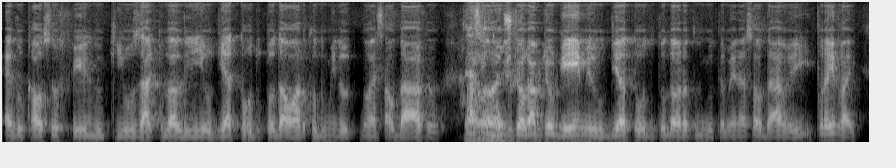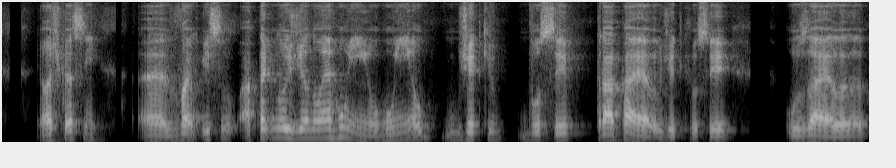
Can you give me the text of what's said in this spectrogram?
educar o seu filho, do que usar aquilo ali o dia todo, toda hora, todo minuto, não é saudável. É assim como lógico. jogar videogame o dia todo, toda hora, todo minuto também não é saudável. E por aí vai. Eu acho que assim, é, vai- isso, a tecnologia não é ruim. O ruim é o jeito que você trata ela, o jeito que você usa ela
